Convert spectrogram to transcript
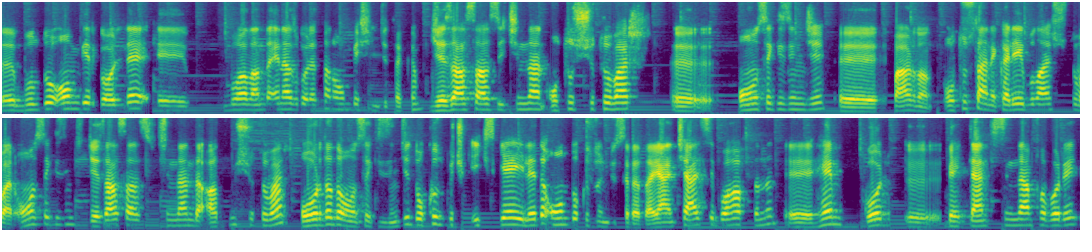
e, bulduğu 11 golle e, bu alanda en az gol atan 15. takım. Ceza sahası içinden 30 şutu var. E, 18. E, pardon 30 tane kaleyi bulan şutu var. 18. ceza sahası içinden de 60 şutu var. Orada da 18. 9.5 XG ile de 19. sırada. Yani Chelsea bu haftanın e, hem gol e, beklentisinden favori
